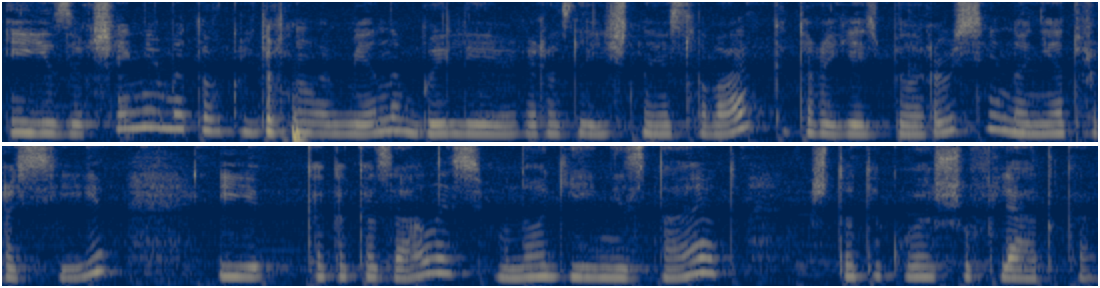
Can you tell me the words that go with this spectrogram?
и завершением этого культурного обмена были различные слова, которые есть в Беларуси, но нет в России. И, как оказалось, многие не знают, что такое шуфлятка.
